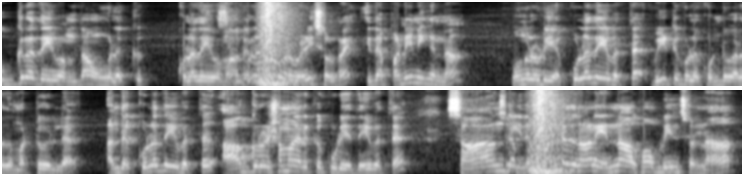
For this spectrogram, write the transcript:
உக்ர தெய்வம் தான் உங்களுக்கு குலதெய்வமாக. ஒரு வழி சொல்கிறேன் இதை பண்ணினீங்கன்னா உங்களுடைய குலதெய்வத்தை வீட்டுக்குள்ளே கொண்டு வர்றது மட்டும் இல்லை அந்த குலதெய்வத்தை ஆக்ரோஷமாக இருக்கக்கூடிய தெய்வத்தை சார்ந்து இதை பண்ணுறதுனால என்ன ஆகும் அப்படின்னு சொன்னால்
